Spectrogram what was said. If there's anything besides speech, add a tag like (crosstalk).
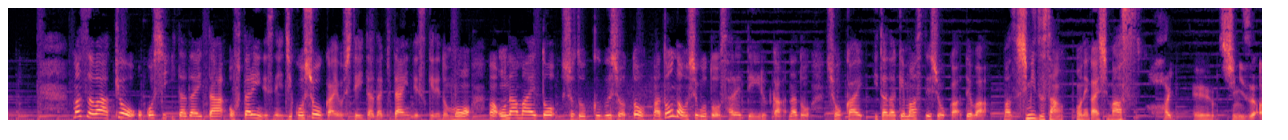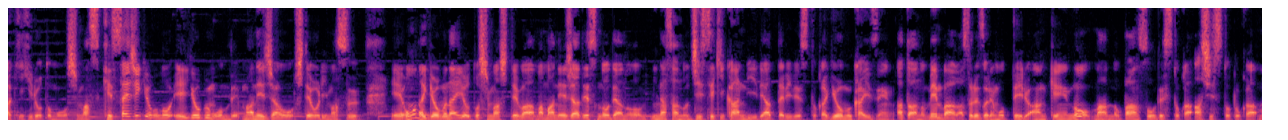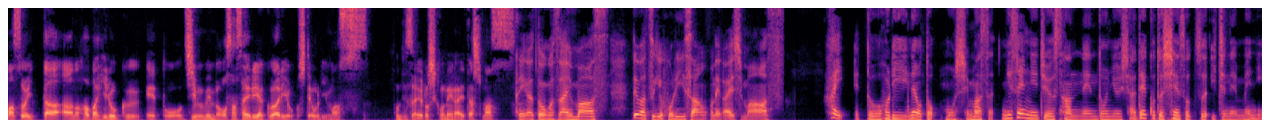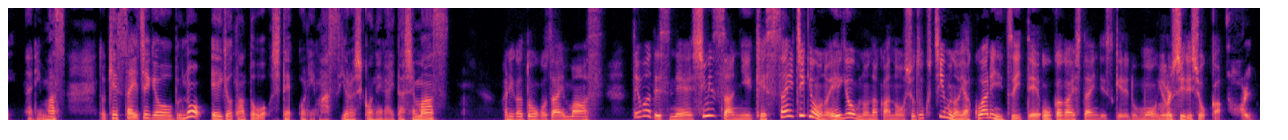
まずは今日お越しいただいたお二人にですね、自己紹介をしていただきたいんですけれども、まあ、お名前と所属部署と、まあ、どんなお仕事をされているかなど紹介いただけますでしょうかでは、まず清水さんお願いします。はい、えー清水明宏と申します。決済事業の営業部門でマネージャーをしております。えー主な業務内容としましては、まあ、マネージャーですので、あの、皆さんの実績管理であったりですとか、業務改善、あとあの、メンバーがそれぞれ持っている案件の、まあ、あの、伴走ですとか、アシストとか、まあ、そういった、あの、幅広く、えっ、と、チームメンバーを支える役割をしております。本日はよろしくお願いいたしますあ。りがとうございます。では次、堀井さんお願いします。はい。えっと、堀井ネオと申します。2023年度入社で今年新卒1年目になります。えっと決済事業部の営業担当をしております。よろしくお願いいたします。ありがとうございます。ではですね、清水さんに決済事業の営業部の中の所属チームの役割についてお伺いしたいんですけれども、よろしいでしょうか、はい。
